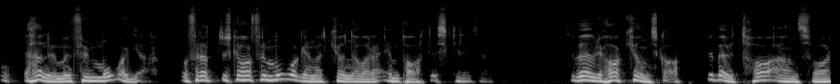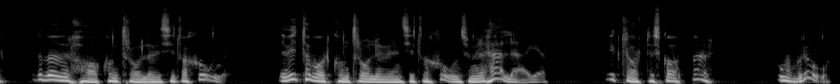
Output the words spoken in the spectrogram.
Och det handlar om en förmåga. Och för att du ska ha förmågan att kunna vara empatisk till exempel, så behöver du ha kunskap. Du behöver ta ansvar och du behöver ha kontroll över situationen. När vi tar bort kontroll över en situation som i det här läget, det är klart det skapar oro.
